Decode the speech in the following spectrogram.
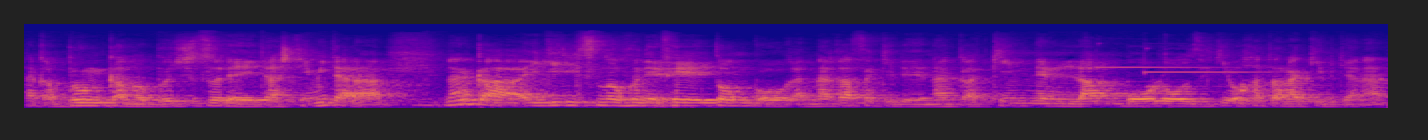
なんか文化の武術例出してみたらなんかイギリスの船フェイトン号が長崎でなんか近年乱暴狼藉を働きみたいな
